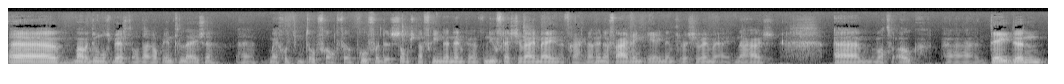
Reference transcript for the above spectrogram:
Uh, maar we doen ons best om daarop in te lezen. Uh, maar goed, je moet ook vooral veel proeven. Dus soms naar vrienden neem ik een nieuw flesje wijn mee. Dan vraag ik naar hun ervaring. Erik neemt een flesje wijn mee naar huis. Uh, wat we ook eh, deden,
